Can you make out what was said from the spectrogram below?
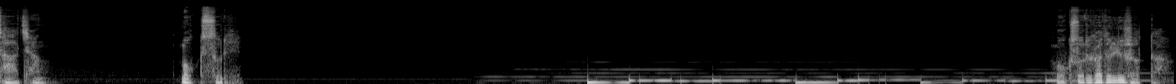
제4장 목소리 목소리가 들리셨다.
